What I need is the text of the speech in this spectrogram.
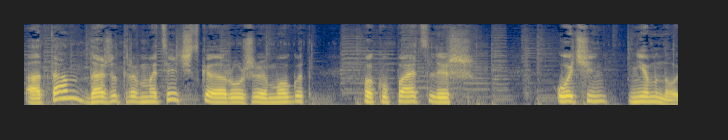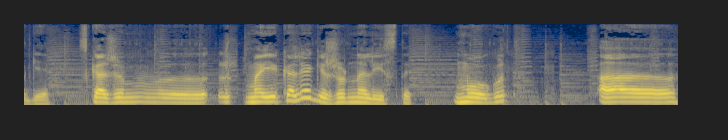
А там даже травматическое оружие могут покупать лишь очень немногие. Скажем, э, мои коллеги, журналисты, могут, а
